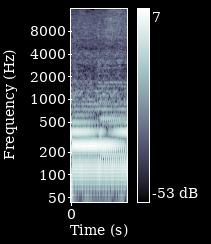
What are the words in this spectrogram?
Mm-hmm.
